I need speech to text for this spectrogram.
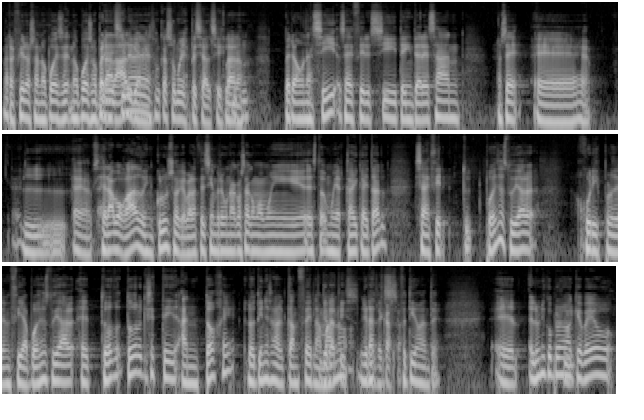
Me refiero, o sea, no puedes, no puedes operar a alguien. es un caso muy especial, sí. Claro. Pero aún así, o sea, es decir, si te interesan, no sé, eh, el- eh, ser abogado incluso, que parece siempre una cosa como muy, esto, muy arcaica y tal. O sea, decir, tú puedes estudiar jurisprudencia, puedes estudiar eh, todo, todo lo que se te antoje, lo tienes al alcance de la mano. Gratis, desde Gratis, casa. efectivamente. El, el único problema Mm. que veo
